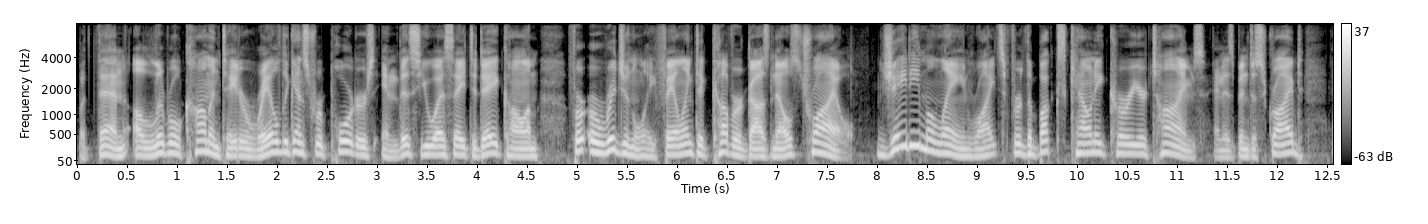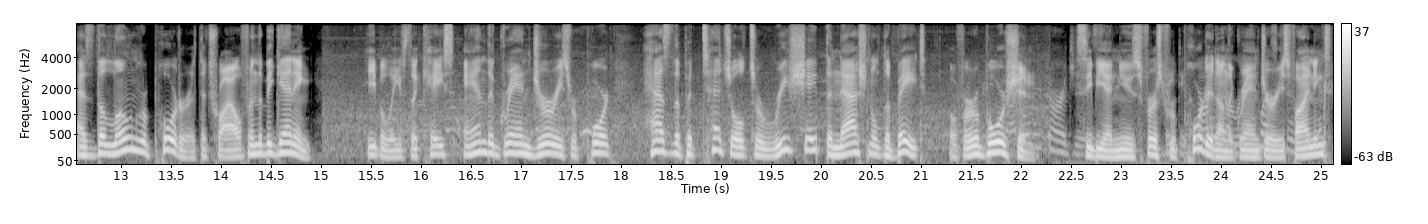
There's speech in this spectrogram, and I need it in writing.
But then a liberal commentator railed against reporters in this USA Today column for originally failing to cover Gosnell's trial. J.D. Mullane writes for the Bucks County Courier Times and has been described as the lone reporter at the trial from the beginning. He believes the case and the grand jury's report has the potential to reshape the national debate over abortion. CBN News first reported on the grand jury's findings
